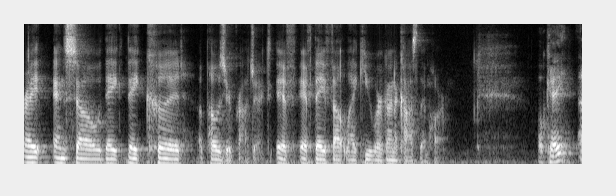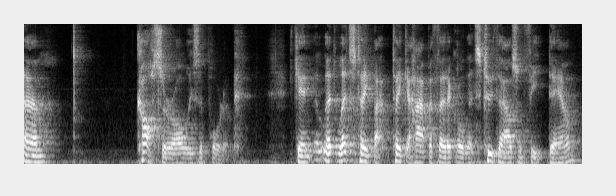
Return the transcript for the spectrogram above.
right? And so they they could oppose your project if if they felt like you were going to cause them harm. Okay, um, costs are always important. Can let let's take a, take a hypothetical that's two thousand feet down.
